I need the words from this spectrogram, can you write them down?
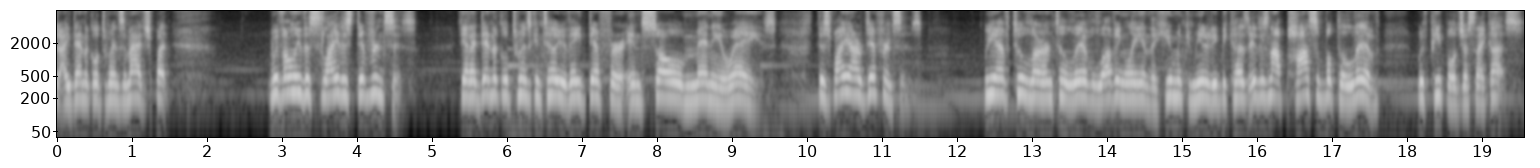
identical twins match, but with only the slightest differences. Yet identical twins can tell you they differ in so many ways. Despite our differences, we have to learn to live lovingly in the human community because it is not possible to live with people just like us.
